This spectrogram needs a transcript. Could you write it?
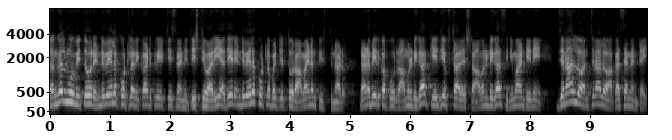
దంగల్ మూవీతో రెండు వేల కోట్ల రికార్డు క్రియేట్ చేసిన నితీష్ తివారీ అదే రెండు వేల కోట్ల బడ్జెట్తో రామాయణం తీస్తున్నాడు. రణబీర్ కపూర్ రావణుడిగా కేజీఎఫ్ స్టార్ యశ్ రావణుడిగా సినిమా అంటేనే జనాల్లో అంచనాలు ఆకాశాన్ని అంటాయి.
